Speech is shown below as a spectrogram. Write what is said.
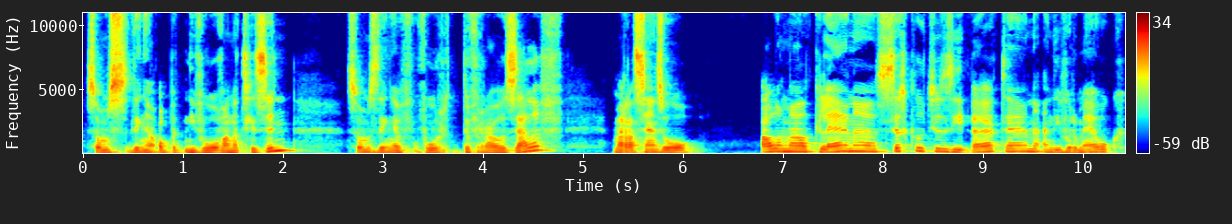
Soms dingen op het niveau van het gezin, soms dingen voor de vrouw zelf. Maar dat zijn zo allemaal kleine cirkeltjes die uiteinden en die voor mij ook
